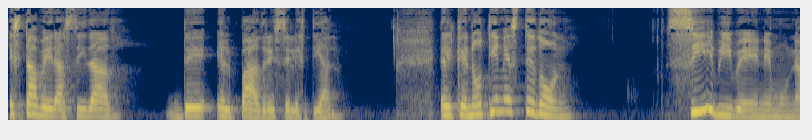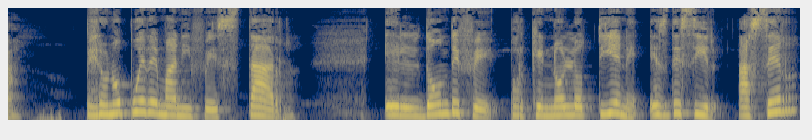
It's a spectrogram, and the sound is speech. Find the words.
esta veracidad de el Padre Celestial. El que no tiene este don sí vive en emuná, pero no puede manifestar el don de fe porque no lo tiene, es decir, hacer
